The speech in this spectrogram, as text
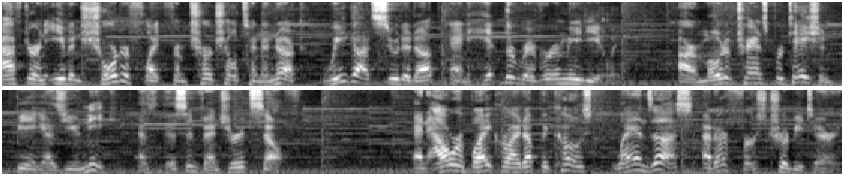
After an even shorter flight from Churchill to Nanuk, we got suited up and hit the river immediately, our mode of transportation being as unique as this adventure itself. An hour bike ride up the coast lands us at our first tributary.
